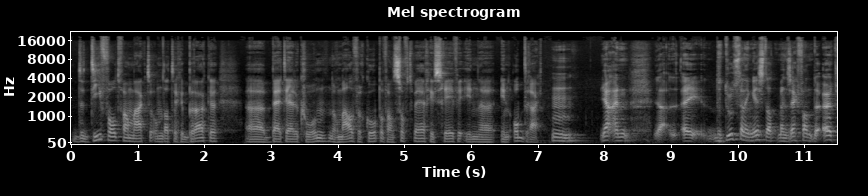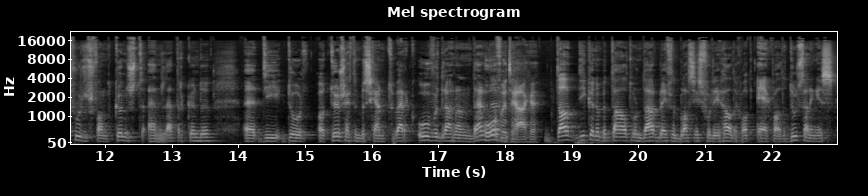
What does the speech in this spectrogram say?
de default van maakten om dat te gebruiken uh, bij het eigenlijk gewoon normaal verkopen van software geschreven in, uh, in opdracht. Hmm. Ja, en ja, de doelstelling is dat men zegt van de uitvoerders van kunst en letterkunde uh, die door auteursrechten beschermd werk overdragen aan een derde. Overdragen. Dat, die kunnen betaald worden, daar blijft het belastingsvoordeel geldig, wat eigenlijk wel de doelstelling is.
